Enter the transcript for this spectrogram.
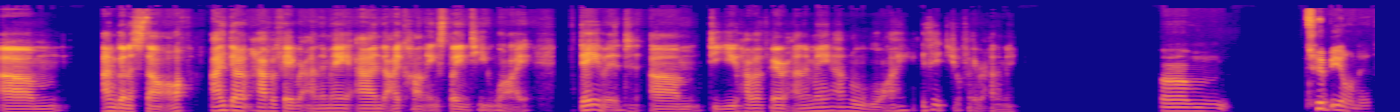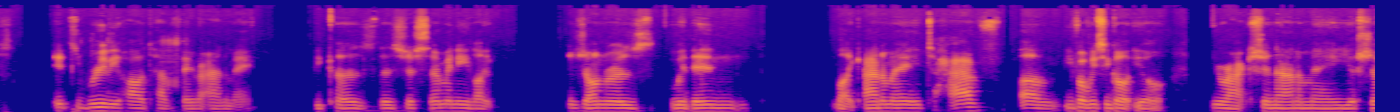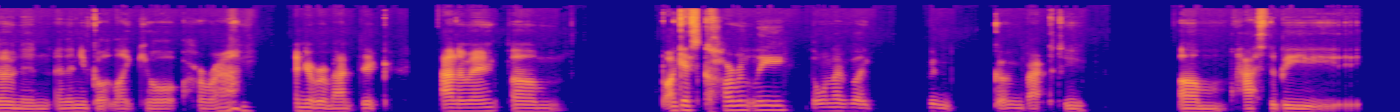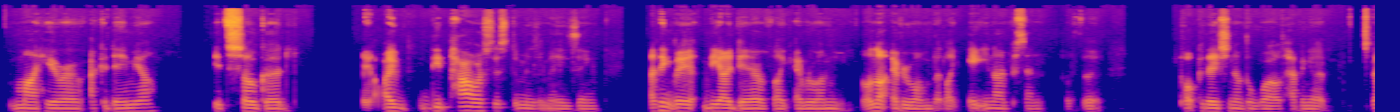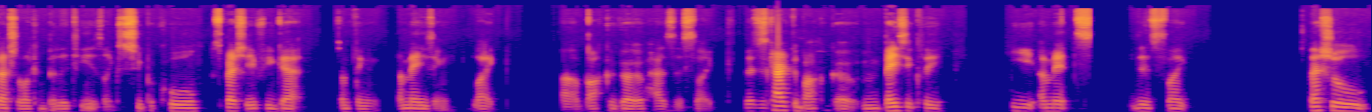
Um, I'm gonna start off. I don't have a favorite anime and I can't explain to you why. David, um, do you have a favorite anime and why is it your favorite anime? um, to be honest, it's really hard to have a favorite anime because there's just so many like genres within like anime to have. Um, you've obviously got your your action anime, your shonen, and then you've got like your harem and your romantic anime. Um, but I guess currently the one I've like been going back to um has to be My Hero Academia. It's so good. I the power system is amazing. I think the the idea of like everyone, well not everyone, but like eighty nine percent of the population of the world having a special like ability is like super cool, especially if you get something amazing like uh, Bakugo has this like there's this character Bakugo, and basically he emits this like special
